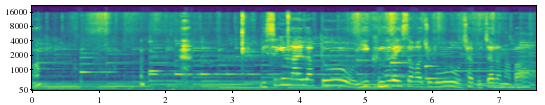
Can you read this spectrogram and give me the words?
어? 미스긴 라일락도 이 그늘에 있어가지고 잘 못 자라나 봐.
